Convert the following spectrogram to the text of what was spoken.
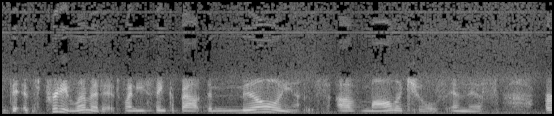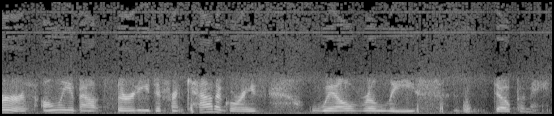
it's pretty limited. When you think about the millions of molecules in this earth, only about 30 different categories will release dopamine.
